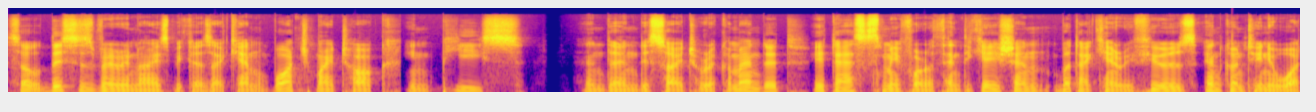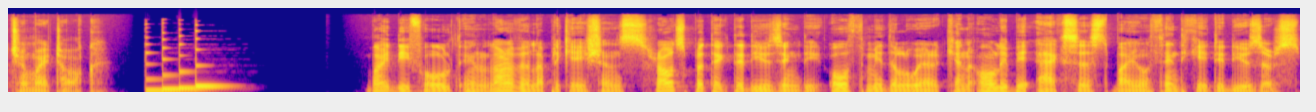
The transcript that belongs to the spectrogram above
So this is very nice because I can watch my talk in peace and then decide to recommend it. It asks me for authentication, but I can refuse and continue watching my talk. By default, in Laravel applications, routes protected using the auth middleware can only be accessed by authenticated users.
